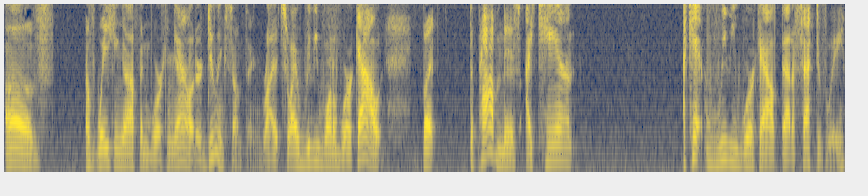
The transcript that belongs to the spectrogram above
of of waking up and working out or doing something, right? So I really want to work out, but the problem is I can't I can't really work out that effectively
